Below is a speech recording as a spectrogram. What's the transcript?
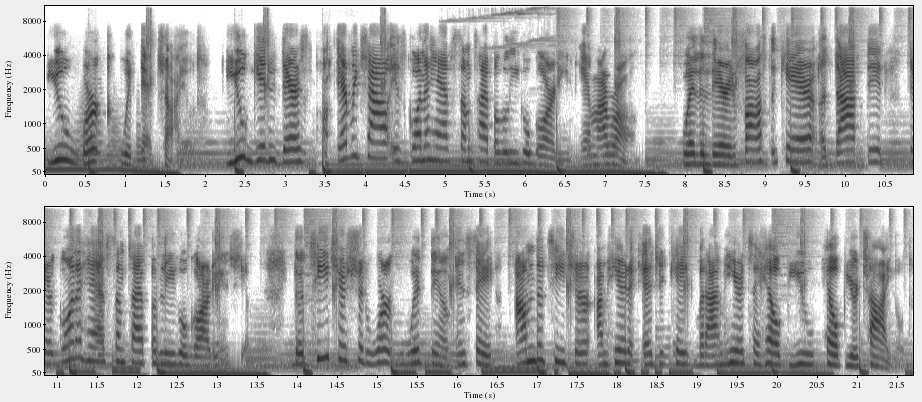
You work with that child you get there's every child is going to have some type of legal guardian am i wrong whether they're in foster care, adopted, they're going to have some type of legal guardianship. The teacher should work with them and say, I'm the teacher, I'm here to educate, but I'm here to help you help your child.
